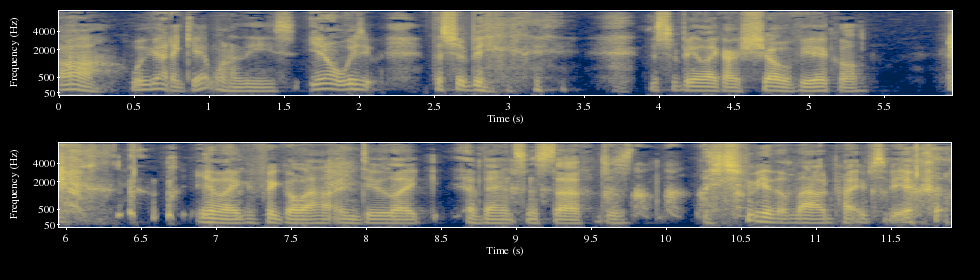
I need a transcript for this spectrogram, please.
Oh, we got to get one of these. You know, we this should be this should be like our show vehicle. you know, like if we go out and do like events and stuff, just it should be the loud pipes vehicle.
